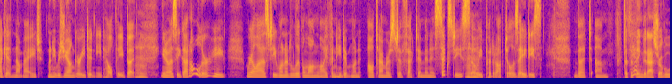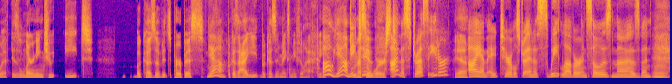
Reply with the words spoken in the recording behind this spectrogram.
again, not my age, when he was younger, he didn't eat healthy. But, you know, as he got older, he realized he wanted to live a long life and he didn't want Alzheimer's to affect him in his 60s. So he put it off till his 80s. But, um, That's the Yeah. thing that I struggle with is learning to eat because of its purpose. yeah. Because I eat because it makes me feel happy. Oh yeah, me And that's too. the worst. I'm a stress eater. Yeah. I am a terrible stress and a sweet lover, and so is my husband. Mm.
